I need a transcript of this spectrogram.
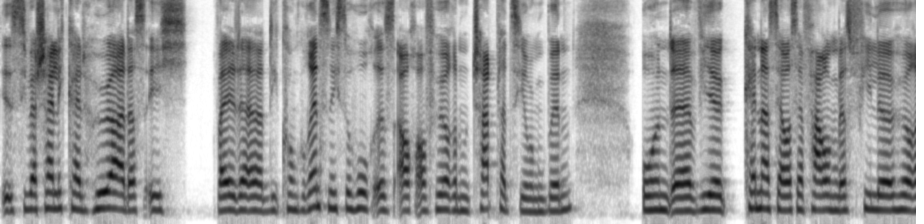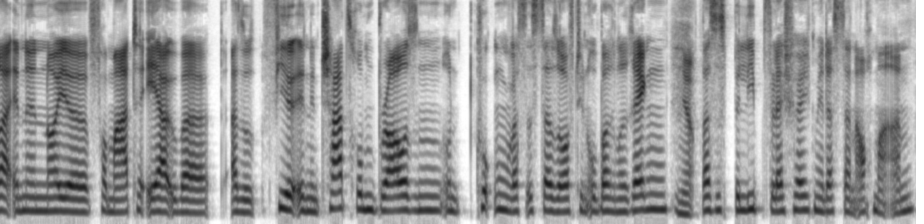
ist die Wahrscheinlichkeit höher, dass ich, weil da die Konkurrenz nicht so hoch ist, auch auf höheren Chartplatzierungen bin. Und äh, wir kennen das ja aus Erfahrung, dass viele HörerInnen neue Formate eher über, also viel in den Charts rumbrowsen und gucken, was ist da so auf den oberen Rängen, Ja. was ist beliebt, vielleicht höre ich mir das dann auch mal an.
